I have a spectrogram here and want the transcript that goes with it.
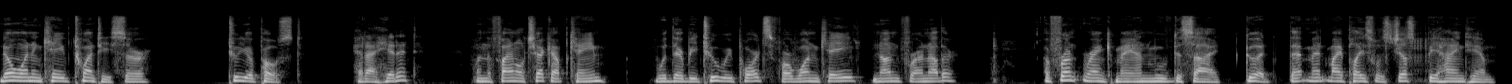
"No one in cave twenty, sir." "To your post." Had I hit it? When the final check up came, would there be two reports for one cave, none for another? A front rank man moved aside. Good. That meant my place was just behind him.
